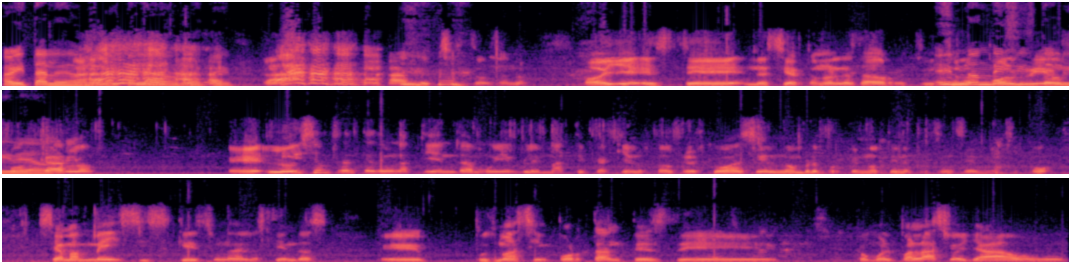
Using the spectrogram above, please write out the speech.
ahorita le damos, ahorita le damos retweet. Muy chistosa, ¿no? Oye, este, no es cierto, no le has dado retweet. ¿En dónde Paul hiciste el Ríos, Juan? Carlos. Eh, lo hice enfrente de una tienda muy emblemática aquí en los Estados Unidos, que voy a decir el nombre porque no tiene presencia en México. Se llama Macy's, que es una de las tiendas eh, pues más importantes de como el Palacio allá o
